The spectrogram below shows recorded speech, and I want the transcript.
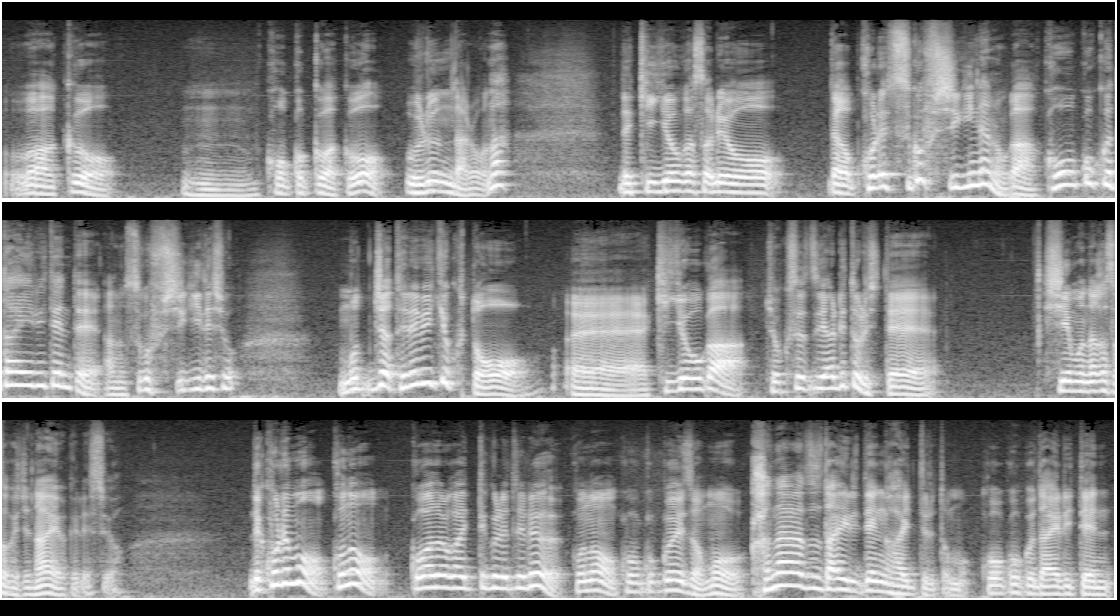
枠をうん、広告枠を売るんだろうな。で企業がそれをだからこれすごい不思議なのが広告代理店ってあのすごい不思議でしょ？もじゃあテレビ局と、えー、企業が直接やり取りして CM を流すわけじゃないわけですよ。でこれもこのコワドロが言ってくれてるこの広告映像も必ず代理店が入ってると思う。広告代理店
